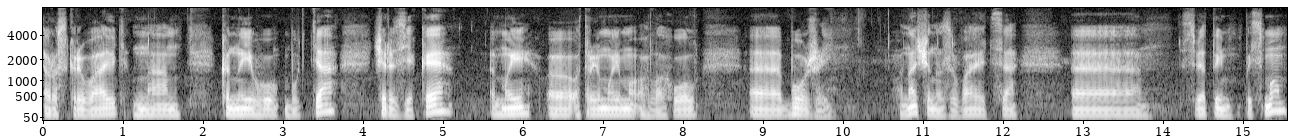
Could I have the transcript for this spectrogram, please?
розкривають нам книгу буття, через яке ми е, отримуємо глагол е, Божий. Вона ще називається е, Святим Письмом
